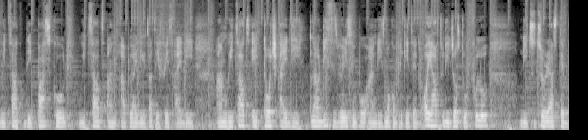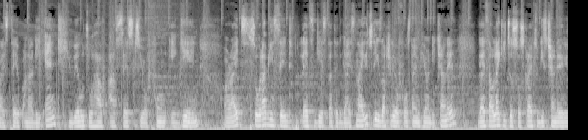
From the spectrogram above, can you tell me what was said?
without the passcode without an apple id without a face id and without a touch id now this is very simple and it's not complicated all you have to do just to follow the tutorial step by step and at the end you'll be able to have access to your phone again. All right so with that being said let's get started guys. Now if today is actually your first time here on the channel guys i would like you to subscribe to this channel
